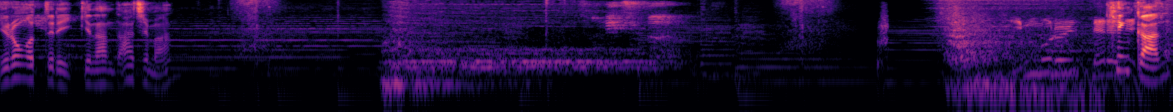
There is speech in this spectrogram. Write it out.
이런 것들이 있긴 한, 하지만. 킹간.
